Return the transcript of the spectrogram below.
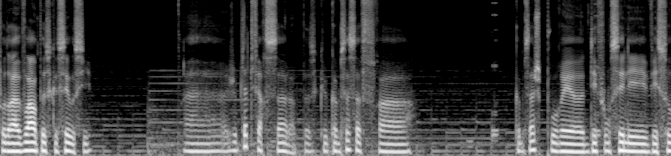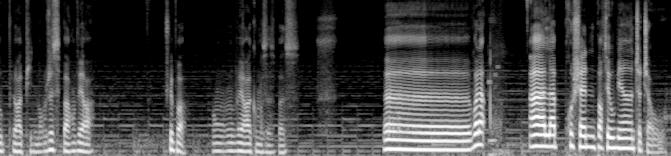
faudra voir un peu ce que c'est aussi. Euh, je vais peut-être faire ça, là, parce que comme ça, ça fera... Comme ça, je pourrais euh, défoncer les vaisseaux plus rapidement. Je sais pas, on verra. Je sais pas. On, on verra comment ça se passe. Euh, voilà. À la prochaine. Portez-vous bien. Ciao, ciao.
